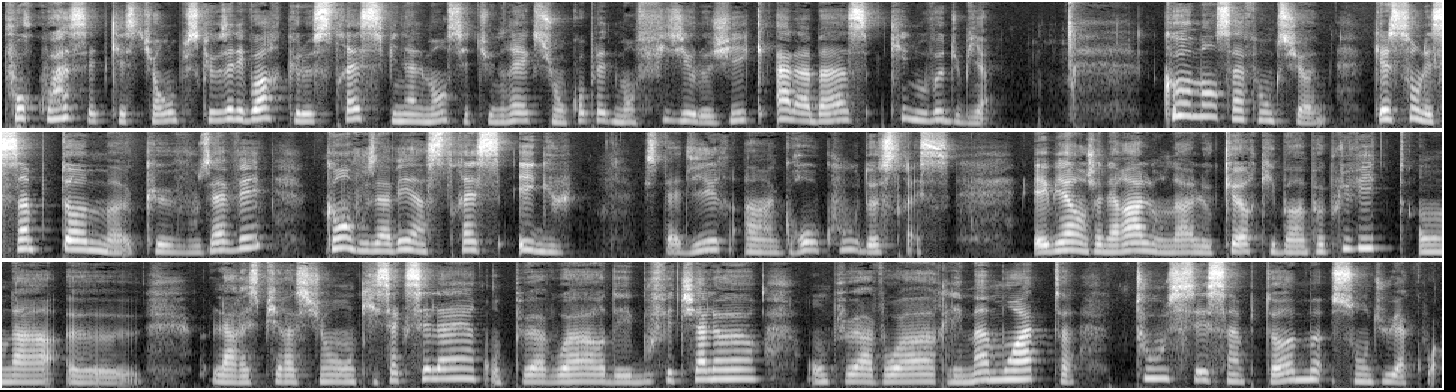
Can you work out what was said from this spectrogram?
Pourquoi cette question? Puisque vous allez voir que le stress, finalement, c'est une réaction complètement physiologique à la base qui nous veut du bien. Comment ça fonctionne? Quels sont les symptômes que vous avez quand vous avez un stress aigu, c'est-à-dire un gros coup de stress? Eh bien, en général, on a le cœur qui bat un peu plus vite, on a euh, la respiration qui s'accélère, on peut avoir des bouffées de chaleur, on peut avoir les mains. Tous ces symptômes sont dus à quoi?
